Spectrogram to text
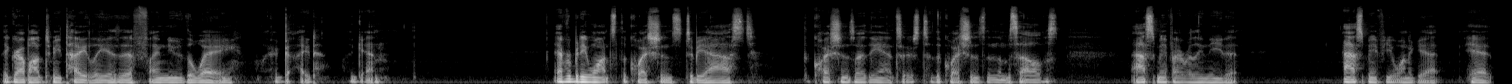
they grab onto me tightly as if I knew the way, a guide again. Everybody wants the questions to be asked. The questions are the answers to the questions in themselves. Ask me if I really need it. Ask me if you want to get hit,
